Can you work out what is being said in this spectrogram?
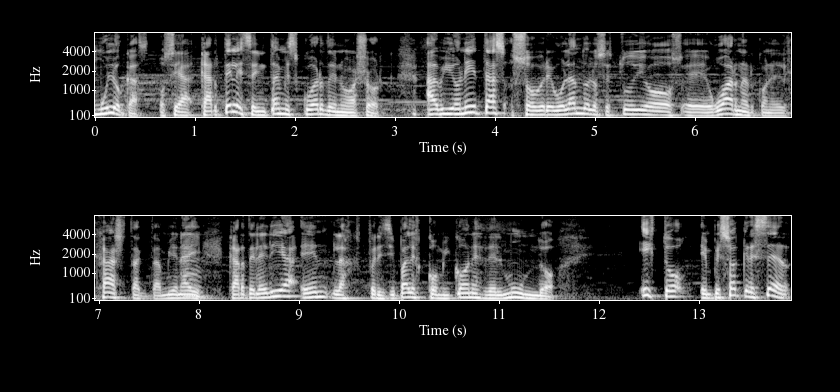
muy locas, o sea, carteles en Times Square de Nueva York, avionetas sobrevolando los estudios eh, Warner con el hashtag también ahí, cartelería en las principales comicones del mundo. Esto empezó a crecer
